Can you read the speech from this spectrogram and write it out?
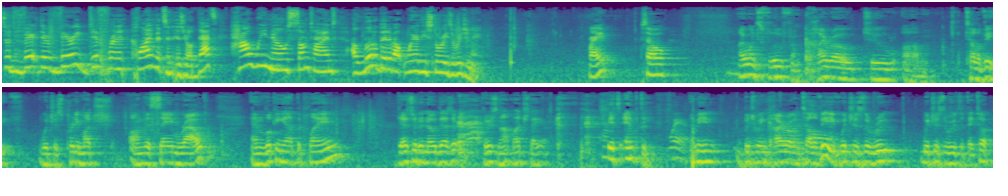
so it's very, they're very different climates in Israel. That's how we know sometimes a little bit about where these stories originate. Right? So I once flew from Cairo to um, Tel Aviv, which is pretty much on the same route. And looking at the plane, desert or no desert, there's not much there. it's empty. Where? I mean, between Cairo and Tel Aviv, which is the route, which is the route that they took.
